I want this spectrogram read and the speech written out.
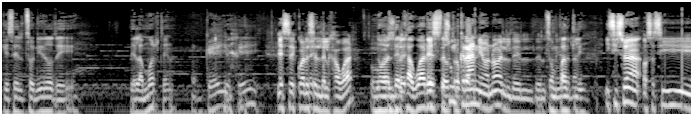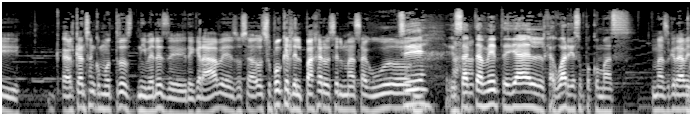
que es el sonido de, de la muerte. ¿no? Ok, ok. ¿Ese cuál es el del jaguar? No, ¿O el del jaguar es es un otro cráneo, ¿no? El del, del de la-. Y si suena, o sea, sí alcanzan como otros niveles de, de graves, o sea, o supongo que el del pájaro es el más agudo. Sí, Ajá. exactamente. Ya el jaguar ya es un poco más... Más grave.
